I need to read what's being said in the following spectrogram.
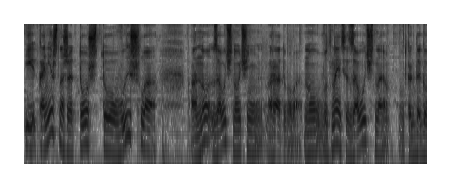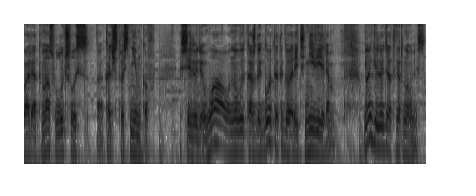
И, конечно же, то, что вышло, оно заочно очень радовало. Но вот знаете, заочно, когда говорят, у нас улучшилось э, качество снимков, и все люди, вау, ну вы каждый год это говорите, не верим. Многие люди отвернулись.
